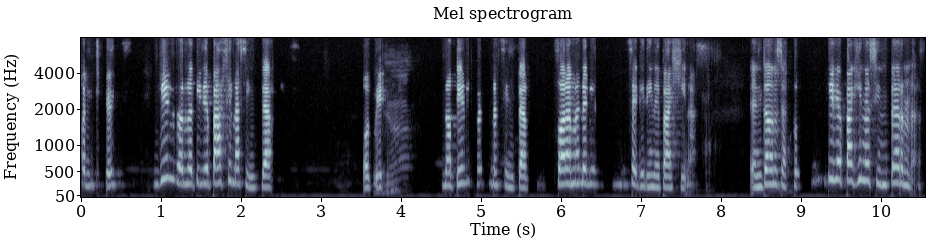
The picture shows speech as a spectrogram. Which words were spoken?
antes libro no tiene páginas internas. ¿Ok? No tiene páginas internas. Solamente dice que tiene páginas. Entonces, ¿por qué tiene páginas internas?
